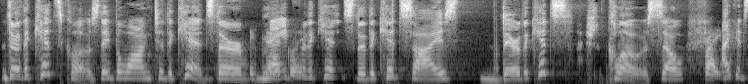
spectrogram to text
They're the kids' clothes. They belong to the kids. They're made for the kids. They're the kids' size. They're the kids' clothes. So Right. I could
